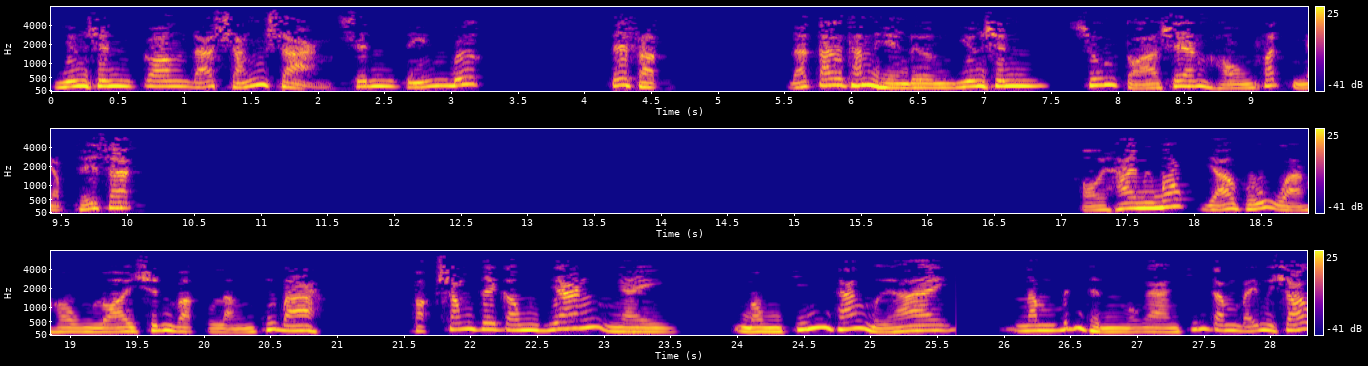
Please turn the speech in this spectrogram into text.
Dương sinh con đã sẵn sàng xin tiến bước. Tế Phật đã tới thánh hiện đường dương sinh xuống tòa sen hồn phách nhập thể xác. Hồi 21 dạo phủ hoàng hồn loài sinh vật lần thứ ba. Phật sống Tây Công giáng ngày mồng 9 tháng 12 năm Bính Thìn 1976.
